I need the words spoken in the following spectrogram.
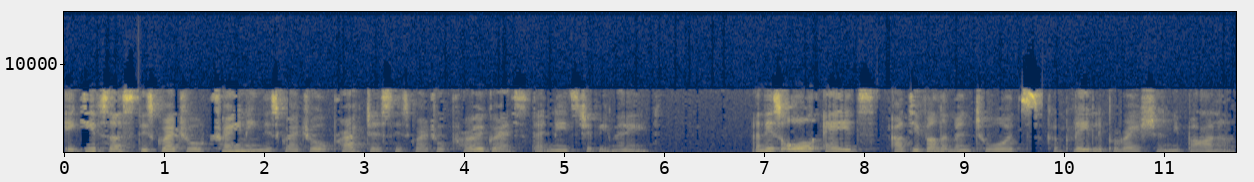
it gives us this gradual training, this gradual practice, this gradual progress that needs to be made. And this all aids our development towards complete liberation, Nibbana.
